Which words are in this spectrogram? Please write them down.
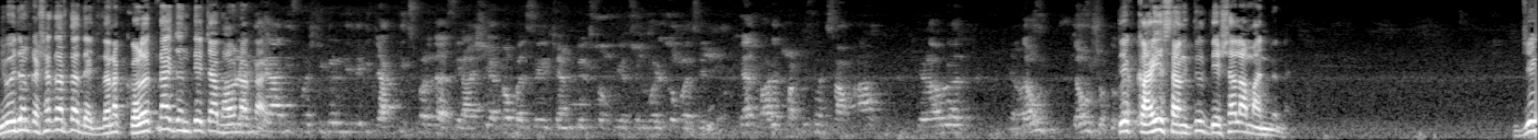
निवेदन कशा करता द्यायचं त्यांना कळत नाही जनतेच्या भावना काय? स्पष्टीकरण दिले की जागतिक स्पर्धा असेल आशिया कप असेल चॅम्पियन्स ट्रॉफी असेल वर्ल्ड कप असेल. त्यात भारत पाकिस्तान सामना खेळावला जाऊ जाऊ शकतो. ते काही सांगतील देशाला मान्य नाही. जे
